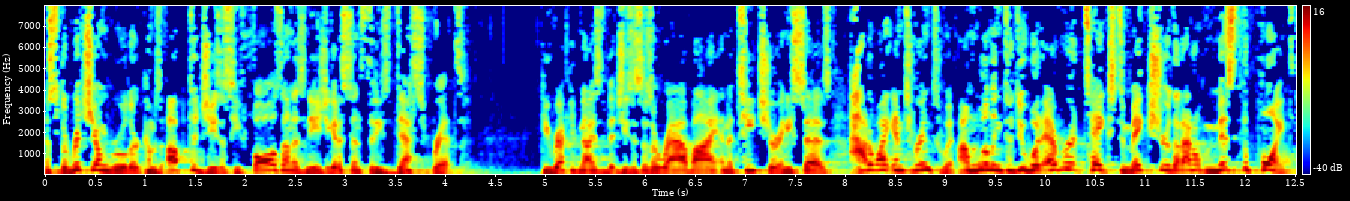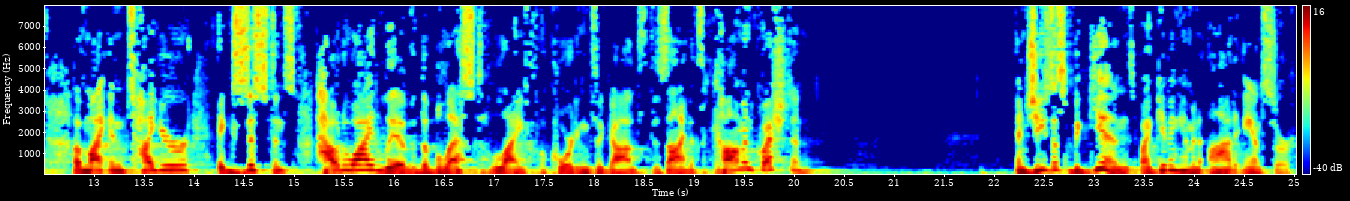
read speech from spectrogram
And so the rich young ruler comes up to Jesus. He falls on his knees. You get a sense that he's desperate. He recognizes that Jesus is a rabbi and a teacher, and he says, How do I enter into it? I'm willing to do whatever it takes to make sure that I don't miss the point of my entire existence. How do I live the blessed life according to God's design? It's a common question. And Jesus begins by giving him an odd answer.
